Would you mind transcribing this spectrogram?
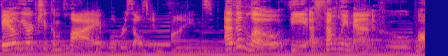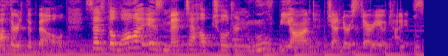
Failure to comply will result in fines. Evan Low, the assemblyman who authored the bill, says the law is meant to help children move beyond gender stereotypes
